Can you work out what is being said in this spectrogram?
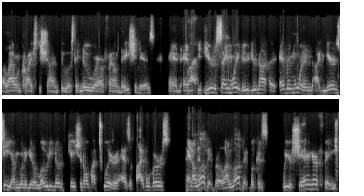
allowing Christ to shine through us. They know where our foundation is. And and right. you're the same way, dude. You're not uh, every morning, I can guarantee you, I'm going to get a loading notification on my Twitter as a Bible verse and I love it, bro. I love it because we are sharing our faith.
